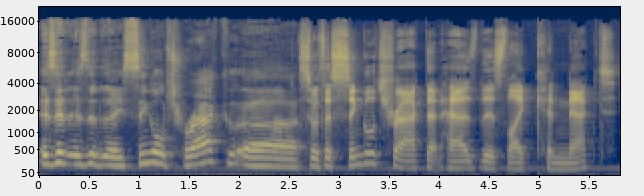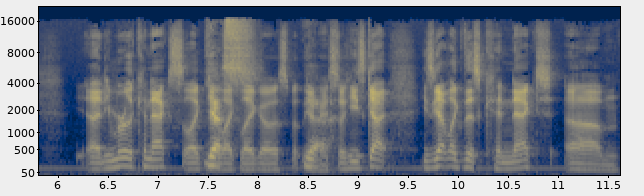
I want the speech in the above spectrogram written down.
Is it is it a single track? Uh, So it's a single track that has this like connect. Uh, do you remember the connects? Like Yes. like Legos, but Yeah. okay. So he's got he's got like this connect um,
